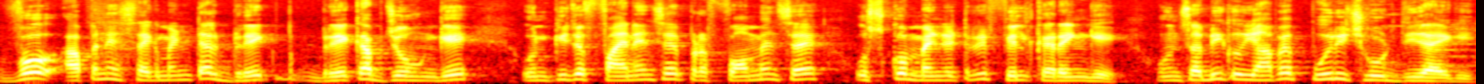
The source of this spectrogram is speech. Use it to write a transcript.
वो अपने सेगमेंटल ब्रेक ब्रेकअप जो होंगे, उनकी जो फाइनेंशियल परफॉर्मेंस है, उसको मैंडेटरी फिल करेंगे। उन सभी को यहाँ पे पूरी छूट दी जाएगी।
